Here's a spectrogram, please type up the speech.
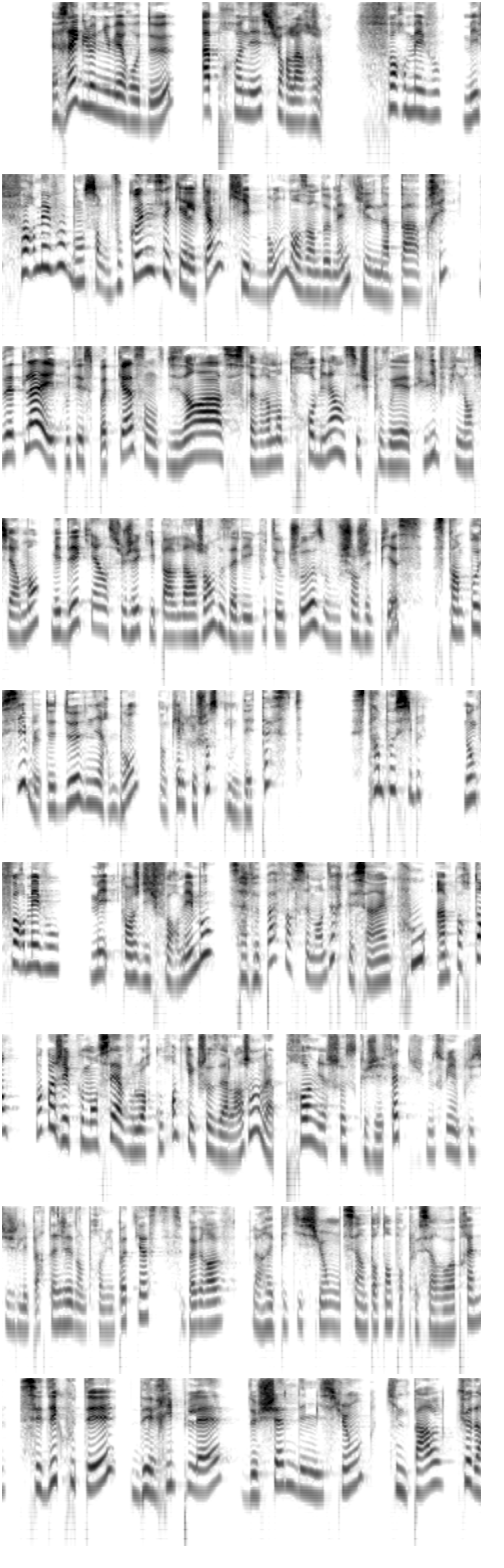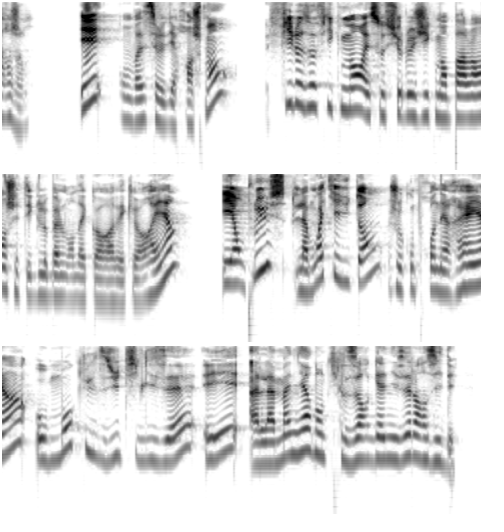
Règle numéro 2, apprenez sur l'argent. Formez-vous. Mais formez-vous, bon sang. Vous connaissez quelqu'un qui est bon dans un domaine qu'il n'a pas appris? Vous êtes là à écouter ce podcast en se disant Ah, ce serait vraiment trop bien si je pouvais être libre financièrement. Mais dès qu'il y a un sujet qui parle d'argent, vous allez écouter autre chose ou vous changez de pièce. C'est impossible de devenir bon dans quelque chose qu'on déteste. C'est impossible. Donc formez-vous. Mais quand je dis formez-vous, ça ne veut pas forcément dire que c'est un coût important. Moi, quand j'ai commencé à vouloir comprendre quelque chose à l'argent, la première chose que j'ai faite, je me souviens plus si je l'ai partagé dans le premier podcast, c'est pas grave, la répétition, c'est important pour que le cerveau apprenne, c'est d'écouter des replays de chaînes d'émissions qui ne parlent que d'argent. Et, on va se le dire franchement, philosophiquement et sociologiquement parlant, j'étais globalement d'accord avec rien. Et en plus, la moitié du temps, je comprenais rien aux mots qu'ils utilisaient et à la manière dont ils organisaient leurs idées.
